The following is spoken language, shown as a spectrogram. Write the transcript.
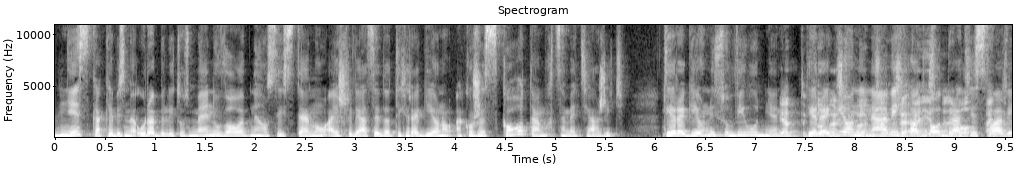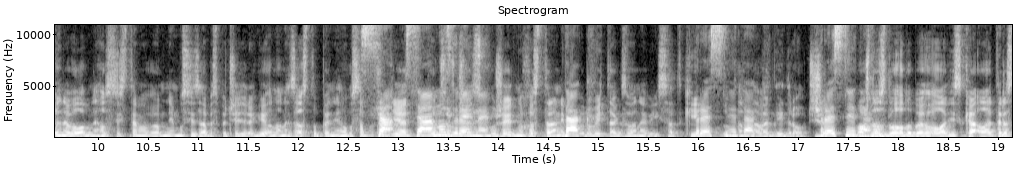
dneska, keby sme urobili tú zmenu volebného systému a išli viacej do tých regiónov, akože z koho tam chceme ťažiť? Tie regióny sú vyľudnené. Ja, Tie regióny na východ od Bratislavy... Ani volebného systému vám nemusí zabezpečiť regionálne zastúpenie, lebo sa môže Sa, diať samozrejme. to, čo v Česku, že jednoducho strany tak. budú robiť tzv. výsadky Presne budú tam tak. dávať lídrov. Čiže Presne možno tak. z dlhodobého hľadiska, ale teraz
